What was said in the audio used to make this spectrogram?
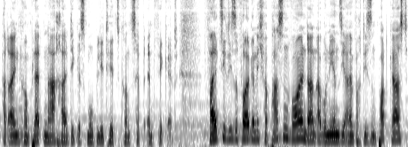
hat ein komplett nachhaltiges Mobilitätskonzept entwickelt. Falls Sie diese Folge nicht verpassen wollen, dann abonnieren Sie einfach diesen Podcast.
